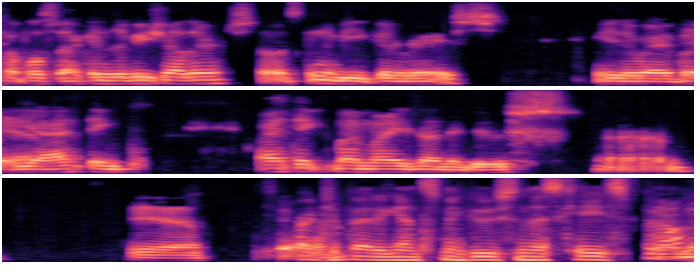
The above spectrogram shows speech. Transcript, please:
couple seconds of each other, so it's going to be a good race either way. But Yeah. yeah, I think I think my money's on the goose. Um, Yeah, yeah. hard to bet against Nuguse in this case. But I'm,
